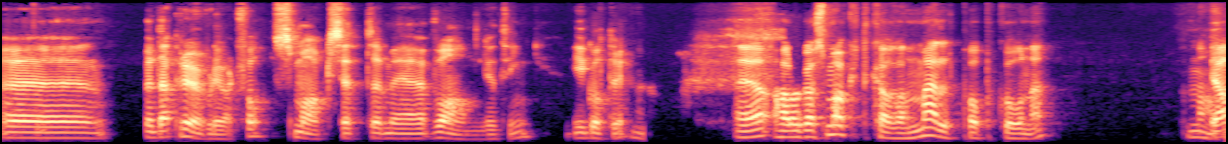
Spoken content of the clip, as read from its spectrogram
Eh, men der prøver de i hvert fall. Smaksette med vanlige ting i godteri. Ja, har dere smakt karamellpopkornet? Ja.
